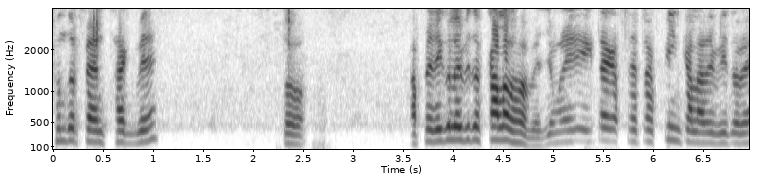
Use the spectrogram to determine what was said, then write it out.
সুন্দর প্যান্ট থাকবে। তো আপনার এগুলোর ভিতর কালার হবে। যেমন এটা আছে একটা পিঙ্ক কালারের ভিতরে।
